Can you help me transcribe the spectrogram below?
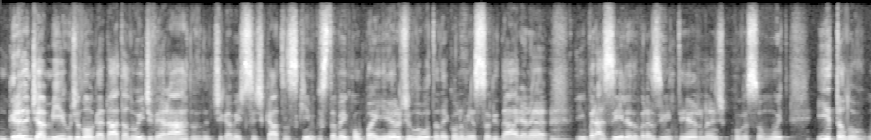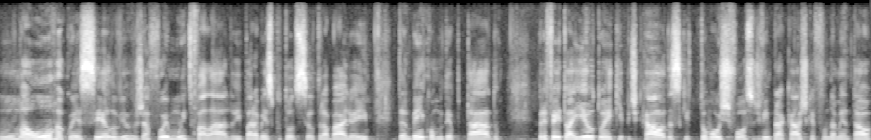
Um grande amigo de longa data, Luiz Verardo, antigamente do Sindicato dos Químicos, também companheiro de luta da economia solidária, né? Em Brasília, no Brasil inteiro, né? A gente conversou muito. Ítalo, uma honra conhecê-lo, viu? Já foi muito falado e parabéns por todo o seu trabalho aí, também como deputado. Prefeito Ailton, a equipe de Caldas, que tomou o esforço de vir para cá, acho que é fundamental.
